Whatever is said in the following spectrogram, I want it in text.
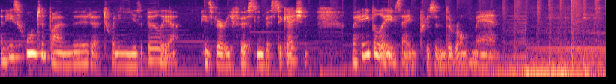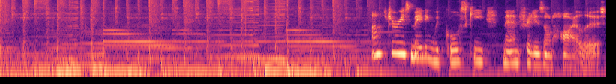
and he's haunted by a murder 20 years earlier, his very first investigation, where he believes they imprisoned the wrong man. After his meeting with Gorski, Manfred is on high alert,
